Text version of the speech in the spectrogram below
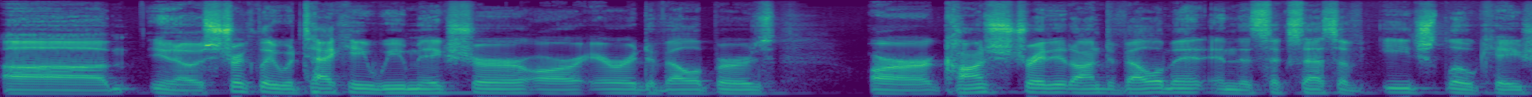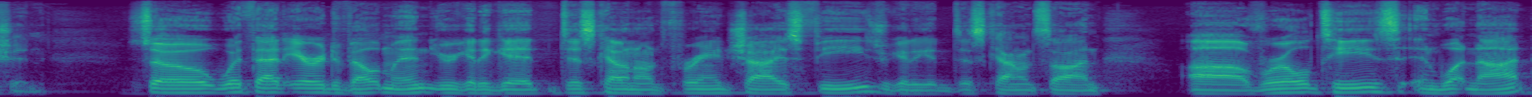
Um, you know, strictly with Techie, we make sure our area developers are concentrated on development and the success of each location. So with that area development, you're going to get discount on franchise fees. You're going to get discounts on uh, royalties and whatnot.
